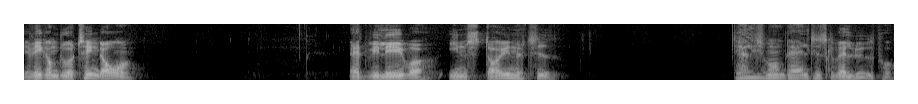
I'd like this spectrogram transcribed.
Jeg ved ikke, om du har tænkt over, at vi lever i en støjende tid. Det er ligesom om, der altid skal være lyd på.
